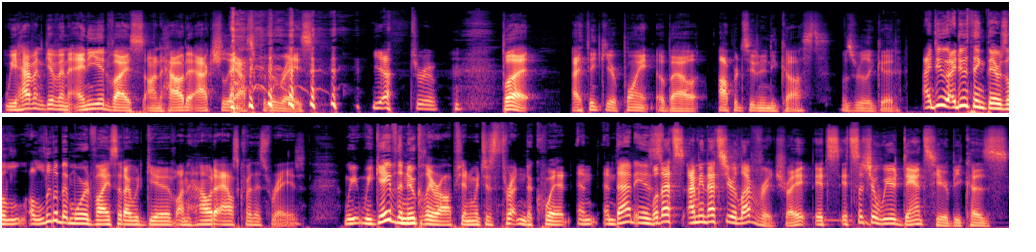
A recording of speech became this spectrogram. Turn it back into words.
we haven't given any advice on how to actually ask for the raise. Yeah, true. But I think your point about opportunity cost was really good. I do I do think there's a, a little bit more advice that I would give on how to ask for this raise. We we gave the nuclear option, which is threaten to quit, and and that is Well, that's I mean that's your leverage, right? It's it's such a weird dance here because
